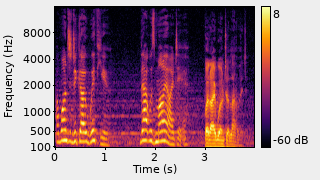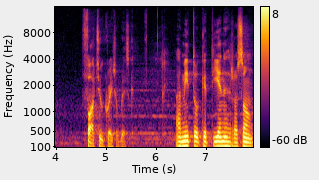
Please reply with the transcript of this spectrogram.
I wanted to go with you. That was my idea. But I won't allow it. Far too great a risk. Admito que tienes razón.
